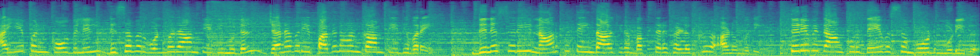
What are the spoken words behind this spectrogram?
ஐயப்பன் கோவிலில் டிசம்பர் ஒன்பதாம் தேதி முதல் ஜனவரி பதினான்காம் தேதி வரை தினசரி நாற்பத்தைந்தாயிரம் பக்தர்களுக்கு அனுமதி. திருவிதாங்கூர் தேவசம் போர்டு முடிவு.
